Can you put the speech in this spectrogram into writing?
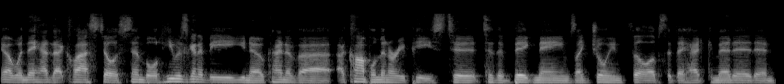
you know, when they had that class still assembled, he was going to be, you know, kind of a, a complementary piece to to the big names like Julian Phillips that they had committed, and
